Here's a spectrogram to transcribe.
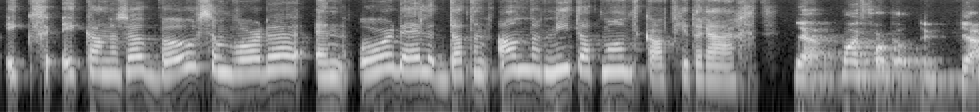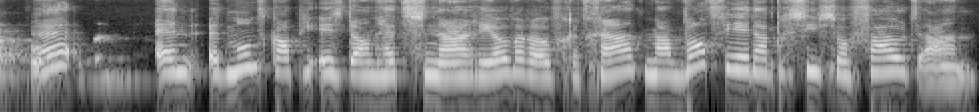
ik, ik kan er zo boos om worden en oordelen dat een ander niet dat mondkapje draagt. Ja, mooi voorbeeld nu. Ja? En het mondkapje is dan het scenario waarover het gaat, maar wat vind je daar precies zo fout aan?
